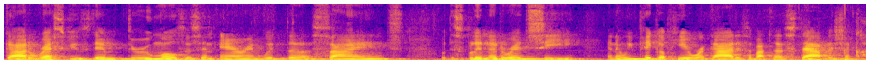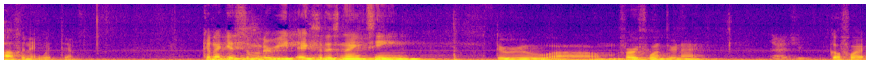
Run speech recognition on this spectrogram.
God rescues them through Moses and Aaron with the signs, with the splitting of the Red Sea. And then we pick up here where God is about to establish a covenant with them. Can I get someone to read Exodus 19 through um, verse 1 through 9? All right, you. Go for it.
